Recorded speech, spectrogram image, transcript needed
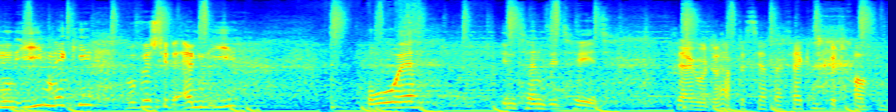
NI, Niki? Wofür steht NI? Hohe Intensität. Sehr gut, dann habt es ja perfekt getroffen.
